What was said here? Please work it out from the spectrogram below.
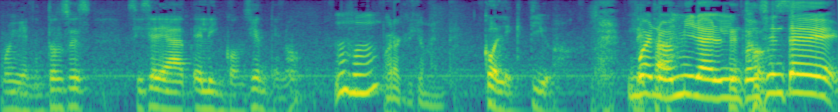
muy bien. Entonces sí sería el inconsciente, ¿no? Prácticamente. Colectivo. Bueno, mira, el todos. inconsciente,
